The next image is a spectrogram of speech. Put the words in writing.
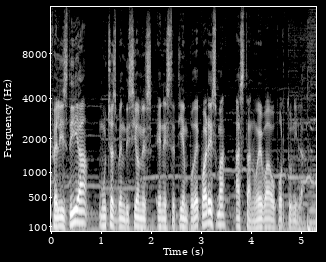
Feliz día, muchas bendiciones en este tiempo de cuaresma, hasta nueva oportunidad.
